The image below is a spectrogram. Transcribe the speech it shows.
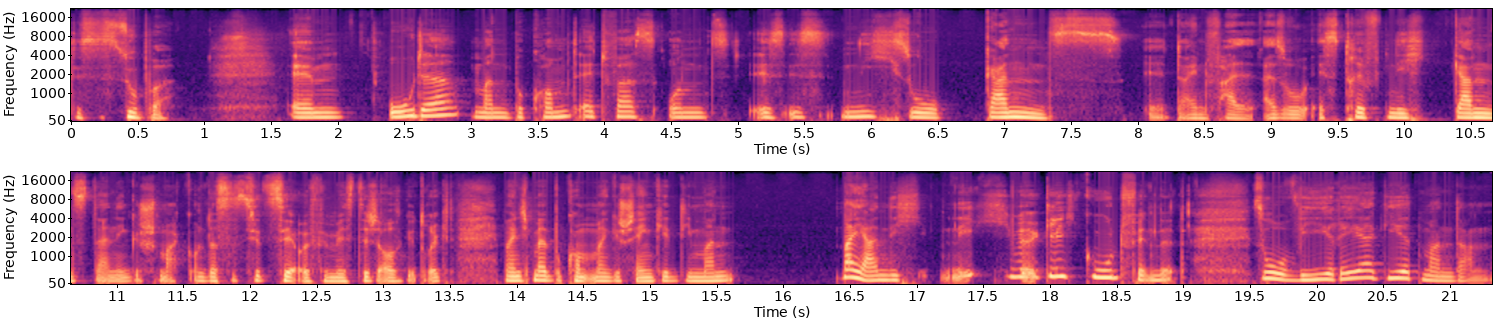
Das ist super. Ähm, oder man bekommt etwas und es ist nicht so ganz äh, dein Fall. Also es trifft nicht ganz deinen Geschmack. Und das ist jetzt sehr euphemistisch ausgedrückt. Manchmal bekommt man Geschenke, die man, naja, nicht, nicht wirklich gut findet. So, wie reagiert man dann?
